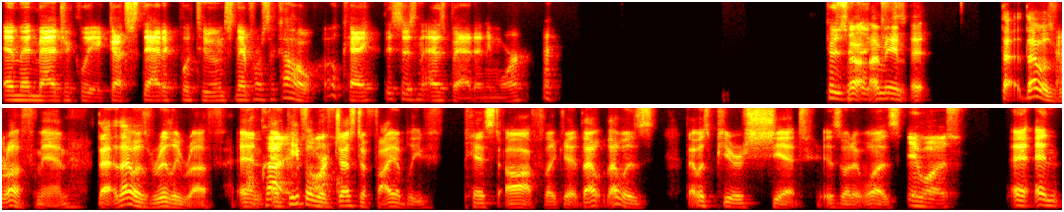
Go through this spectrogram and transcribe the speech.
And then magically, it got static platoons, and everyone's like, "Oh, okay, this isn't as bad anymore." Because No, I mean it, that that was Yeah. rough, man. That that was really rough, and, Oh, God, and people were justifiably pissed off. Like it, that that was that was pure shit, is what it was. it was. And, and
